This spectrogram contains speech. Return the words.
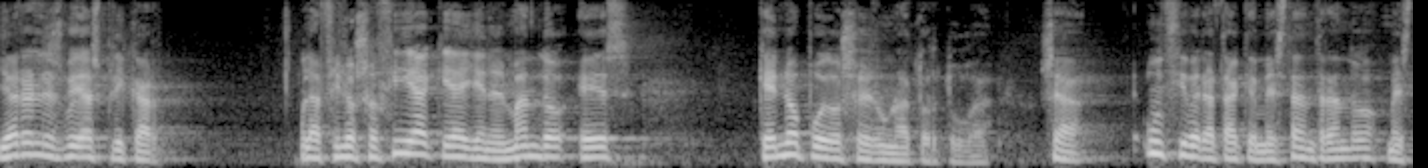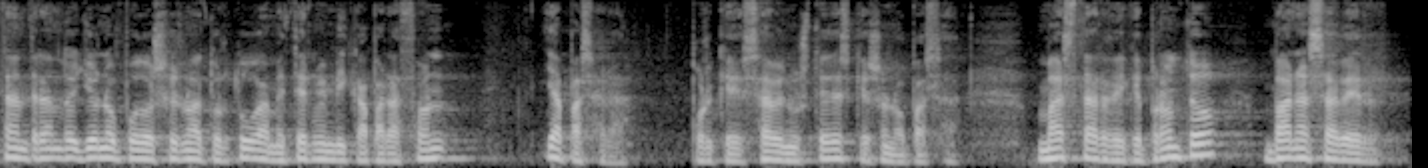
Y ahora les voy a explicar la filosofía que hay en el mando es que no puedo ser una tortuga. O sea, un ciberataque me está entrando, me está entrando, yo no puedo ser una tortuga, meterme en mi caparazón, ya pasará, porque saben ustedes que eso no pasa. Más tarde que pronto van a saber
